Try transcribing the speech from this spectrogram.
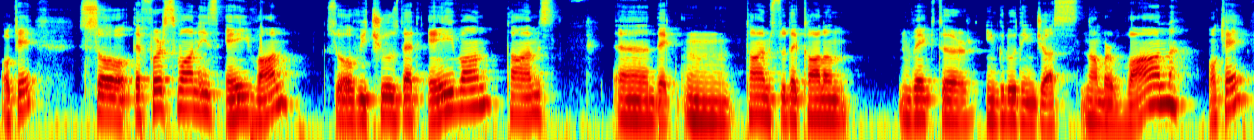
okay? So the first one is a1 so we choose that a1 times uh, the um, times to the column vector including just number one. Okay?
